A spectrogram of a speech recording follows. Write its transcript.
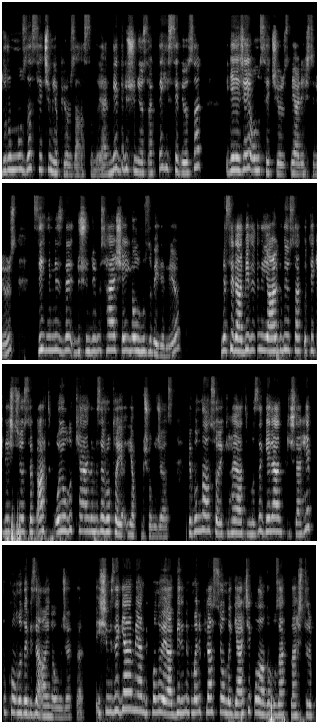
durumumuzla seçim yapıyoruz aslında. Yani ne düşünüyorsak, ne hissediyorsak geleceğe onu seçiyoruz, yerleştiriyoruz. Zihnimizde düşündüğümüz her şey yolumuzu belirliyor. Mesela birini yargılıyorsak, ötekileştiriyorsak artık o yolu kendimize rota yapmış olacağız. Ve bundan sonraki hayatımızda gelen kişiler hep bu konuda bize aynı olacaklar. İşimize gelmeyen bir konu veya birini manipülasyonla gerçek olandan uzaklaştırıp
